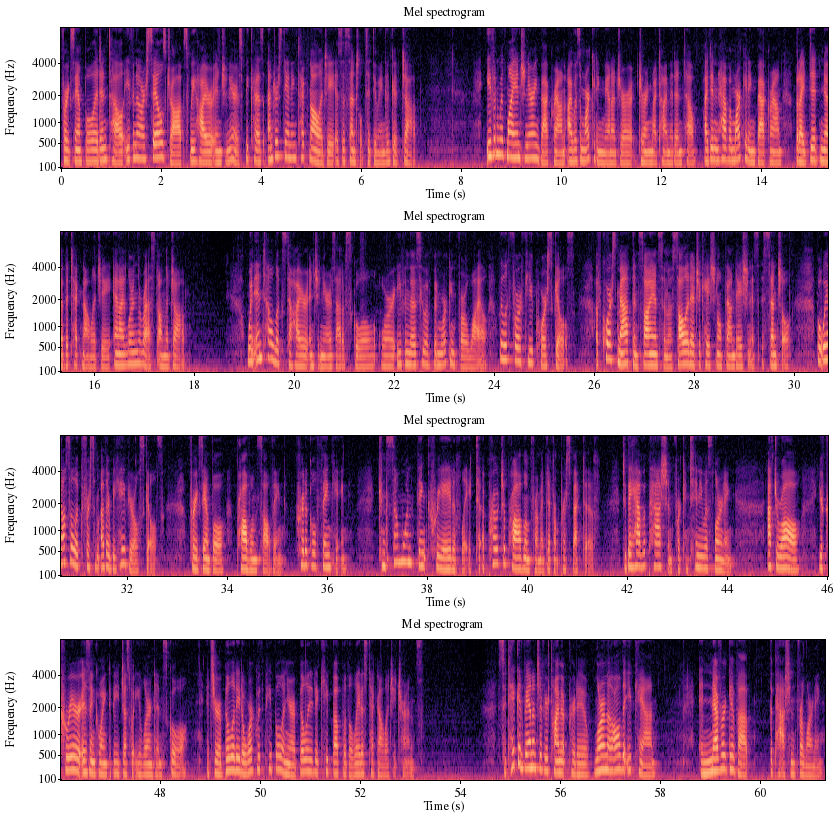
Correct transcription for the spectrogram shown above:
For example, at Intel, even in our sales jobs, we hire engineers because understanding technology is essential to doing a good job. Even with my engineering background, I was a marketing manager during my time at Intel. I didn't have a marketing background, but I did know the technology, and I learned the rest on the job. When Intel looks to hire engineers out of school, or even those who have been working for a while, we look for a few core skills. Of course, math and science and a solid educational foundation is essential, but we also look for some other behavioral skills. For example, problem solving, critical thinking. Can someone think creatively to approach a problem from a different perspective? Do they have a passion for continuous learning? After all, your career isn't going to be just what you learned in school. It's your ability to work with people and your ability to keep up with the latest technology trends. So take advantage of your time at Purdue, learn all that you can, and never give up the passion for learning.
